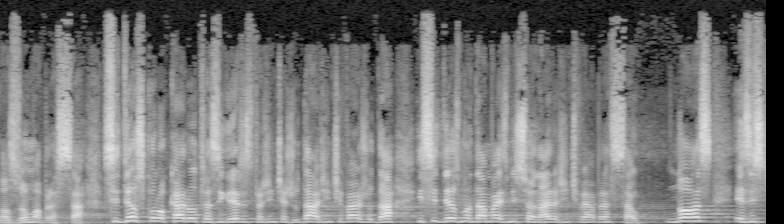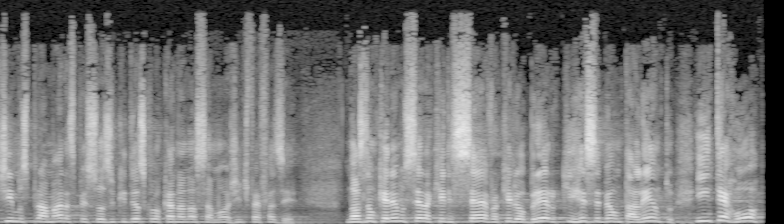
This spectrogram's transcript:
nós vamos abraçar. Se Deus colocar outras igrejas para a gente ajudar, a gente vai ajudar. E se Deus mandar mais missionários, a gente vai abraçar. Nós existimos para amar as pessoas e o que Deus colocar na nossa mão, a gente vai fazer. Nós não queremos ser aquele servo, aquele obreiro que recebeu um talento e enterrou.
